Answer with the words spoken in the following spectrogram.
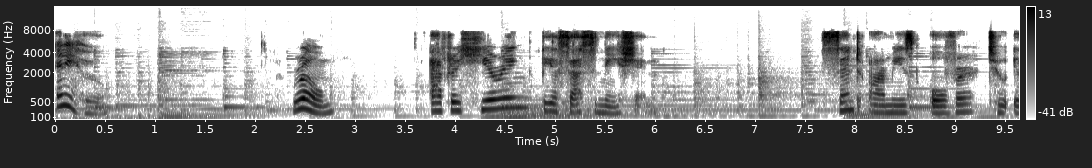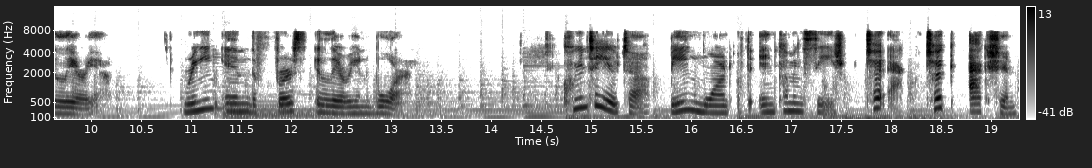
Anywho, Rome, after hearing the assassination, sent armies over to Illyria, bringing in the First Illyrian War. Queen Teuta, being warned of the incoming siege, took, took action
